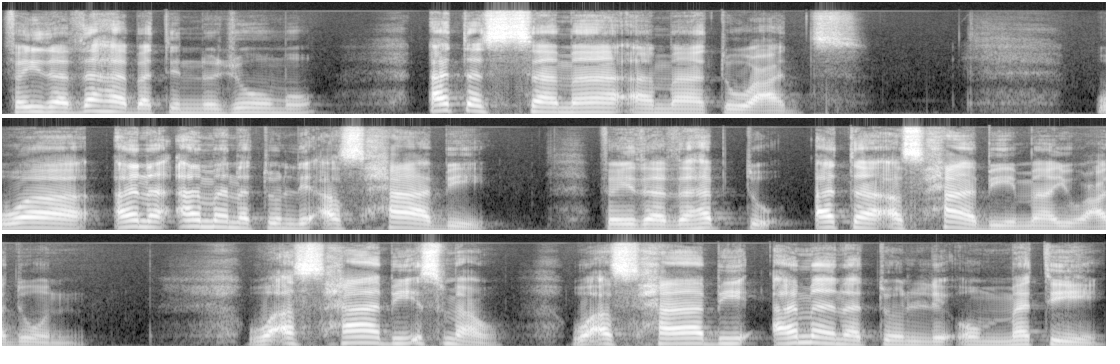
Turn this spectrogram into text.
فإذا ذهبت النجوم أتى السماء ما توعد. وأنا أمنة لأصحابي فإذا ذهبت أتى أصحابي ما يوعدون. وأصحابي اسمعوا وأصحابي أمنة لأمتي.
